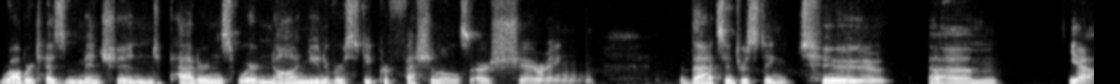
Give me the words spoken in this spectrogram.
Robert has mentioned patterns where non-university professionals are sharing. That's interesting too. Um, yeah,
